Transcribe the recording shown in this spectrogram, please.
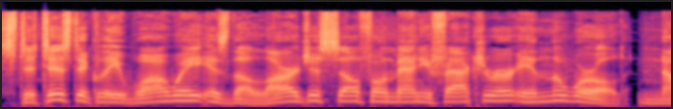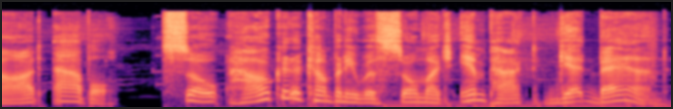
Statistically, Huawei is the largest cell phone manufacturer in the world, not Apple. So, how could a company with so much impact get banned?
